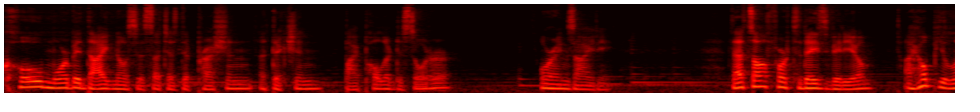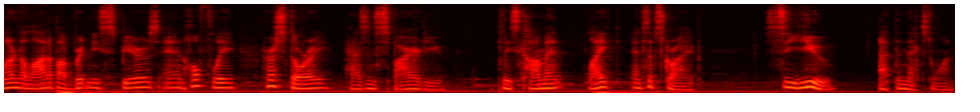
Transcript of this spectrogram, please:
comorbid diagnosis such as depression, addiction, bipolar disorder, or anxiety. That's all for today's video. I hope you learned a lot about Britney Spears and hopefully her story has inspired you. Please comment, like, and subscribe. See you at the next one.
